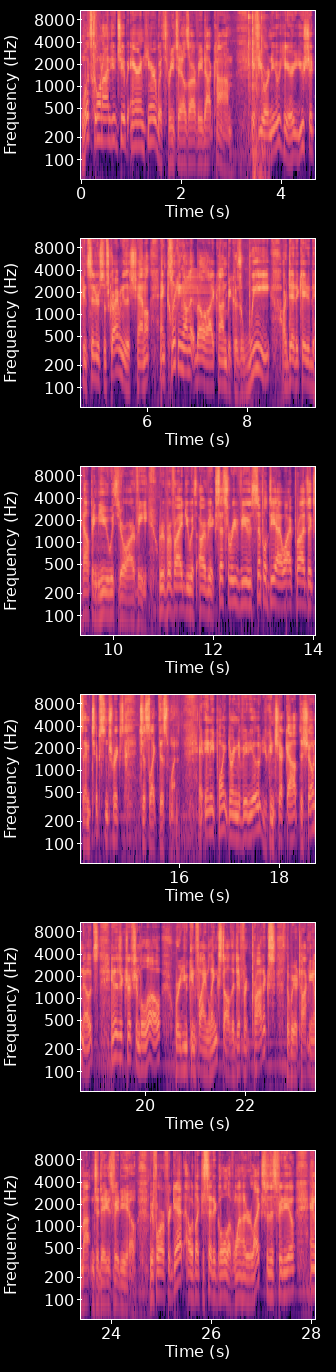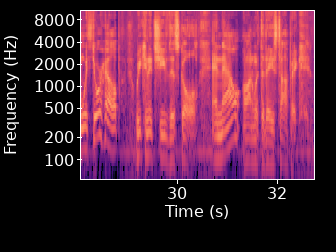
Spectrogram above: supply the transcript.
What's going on YouTube? Aaron here with 3tailsrv.com. If you are new here, you should consider subscribing to this channel and clicking on that bell icon because we are dedicated to helping you with your RV. We provide you with RV accessory reviews, simple DIY projects, and tips and tricks just like this one. At any point during the video, you can check out the show notes in the description below where you can find links to all the different products that we are talking about in today's video. Before I forget, I would like to set a goal of 100 likes for this video, and with your help, we can achieve this goal. And now, on with today's topic.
